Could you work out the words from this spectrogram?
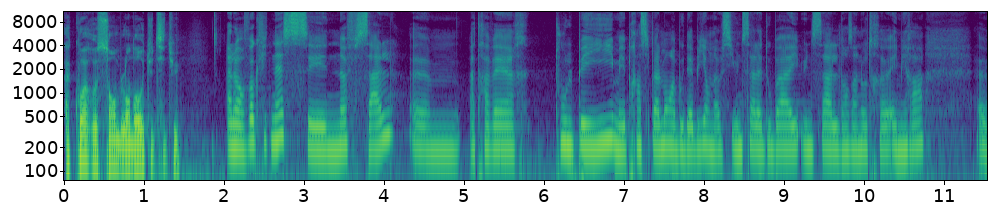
À quoi ressemble l'endroit où tu te situes? Alors, Vogue Fitness, c'est neuf salles euh, à travers tout le pays, mais principalement à Abu Dhabi. On a aussi une salle à Dubaï, une salle dans un autre émirat. Euh,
